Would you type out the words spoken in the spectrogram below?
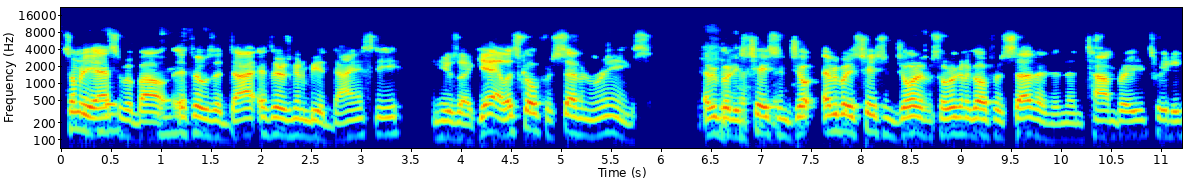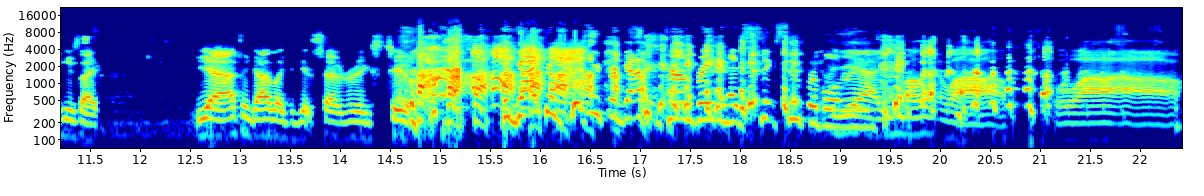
somebody asked him about if it was a di- if there was going to be a dynasty, and he was like, "Yeah, let's go for seven rings." Everybody's chasing jo- everybody's chasing Jordan, so we're going to go for seven. And then Tom Brady tweeted, he's like, "Yeah, I think I'd like to get seven rings too." The guy completely forgot that Tom Brady had six Super Bowl rings. yeah, you mother. Wow, wow.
